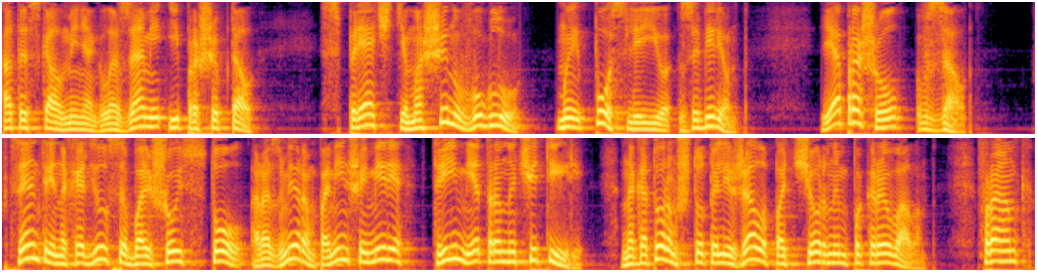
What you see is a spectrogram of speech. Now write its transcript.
отыскал меня глазами и прошептал «Спрячьте машину в углу, мы после ее заберем». Я прошел в зал. В центре находился большой стол размером по меньшей мере 3 метра на 4, на котором что-то лежало под черным покрывалом. Франк,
